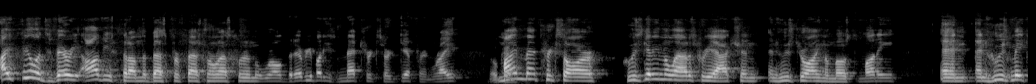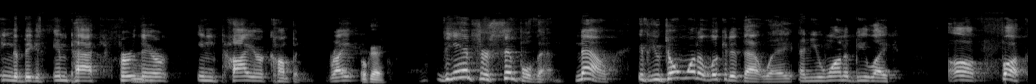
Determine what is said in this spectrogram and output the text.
I feel it's very obvious that I'm the best professional wrestler in the world, but everybody's metrics are different, right? Okay. My metrics are who's getting the loudest reaction and who's drawing the most money and and who's making the biggest impact for Mm. their entire company, right? okay. the answer's simple then. Now, if you don't want to look at it that way and you want to be like, oh, fuck,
